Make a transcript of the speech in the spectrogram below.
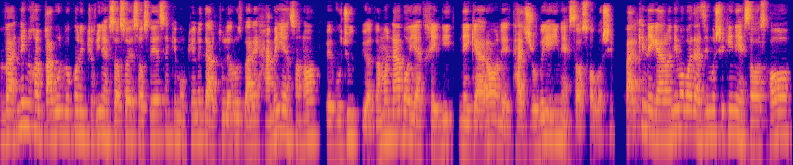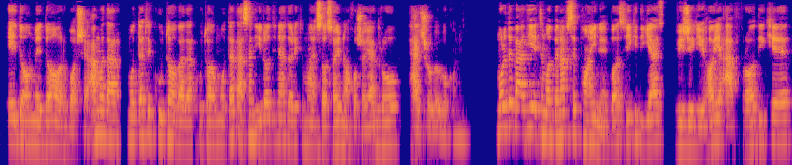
و نمی‌خوایم قبول بکنیم که این احساس ها احساسایی هستن که ممکنه در طول روز برای همه انسان ها به وجود بیاد و ما نباید خیلی نگران تجربه این احساس ها باشیم. بلکه نگرانی ما باید از این باشه که این احساس ها ادامه دار باشه. اما در مدت کوتاه و در کوتاه مدت اصلا ایرادی نداره که ما احساس های ناخوشایند رو تجربه بکنیم. مورد بعدی اعتماد به نفس پایینه. باز یکی دیگه از ویژگی های افرادی که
